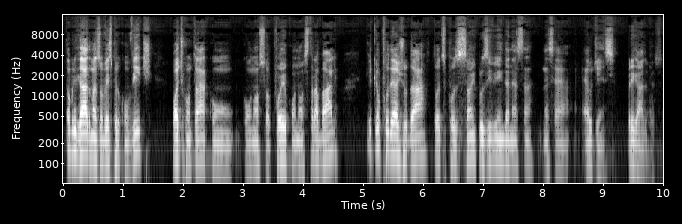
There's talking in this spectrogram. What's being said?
Então, obrigado mais uma vez pelo convite pode contar com, com o nosso apoio, com o nosso trabalho. E o que eu puder ajudar, estou à disposição, inclusive ainda nessa, nessa audiência. Obrigado, pessoal.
